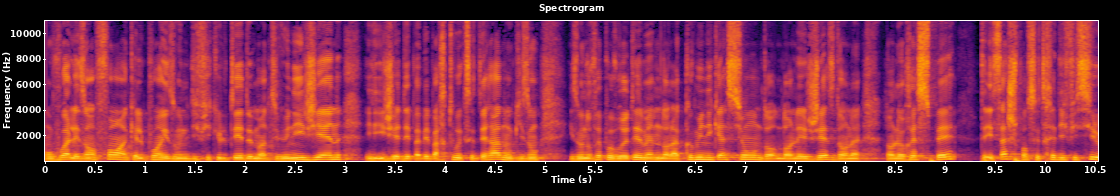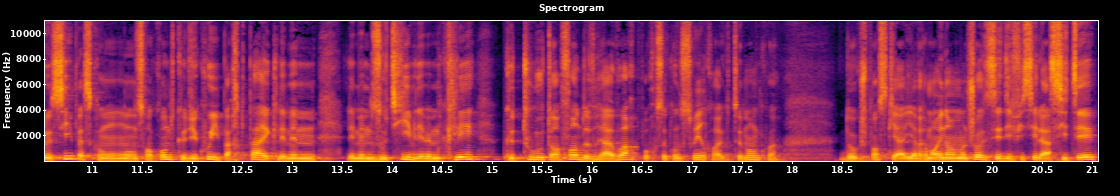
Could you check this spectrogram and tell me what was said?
On voit les enfants à quel point ils ont une difficulté de maintenir une hygiène, ils jettent des papiers partout, etc. Donc ils ont, une vraie pauvreté même dans la communication, dans, les gestes, dans, le respect. Et ça, je pense, c'est très difficile aussi parce qu'on se rend compte que du coup, ils partent pas avec les mêmes, outils, les mêmes clés que tout enfant devrait avoir pour se construire correctement. Donc je pense qu'il y, y, a vraiment énormément de choses et c'est difficile à citer.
